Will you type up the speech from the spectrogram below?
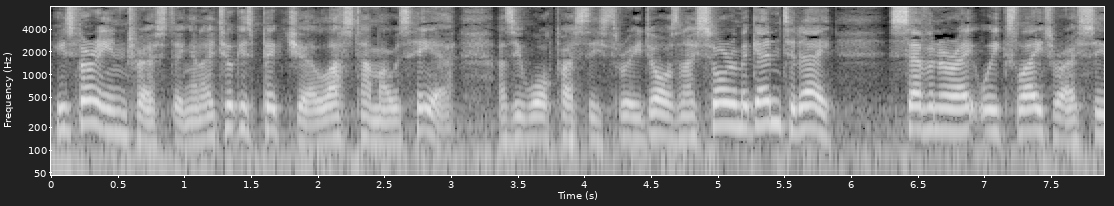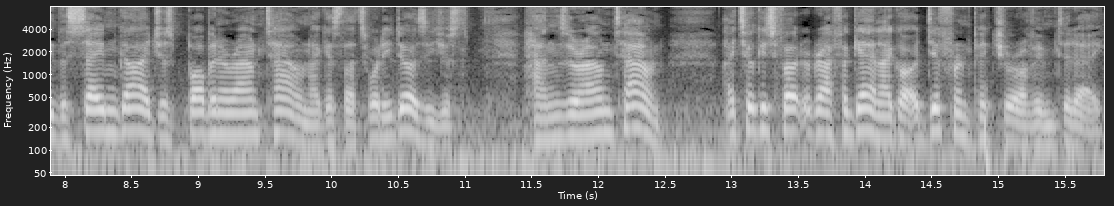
He's very interesting, and I took his picture last time I was here as he walked past these three doors, and I saw him again today. Seven or eight weeks later, I see the same guy just bobbing around town. I guess that's what he does. He just hangs around town. I took his photograph again. I got a different picture of him today.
